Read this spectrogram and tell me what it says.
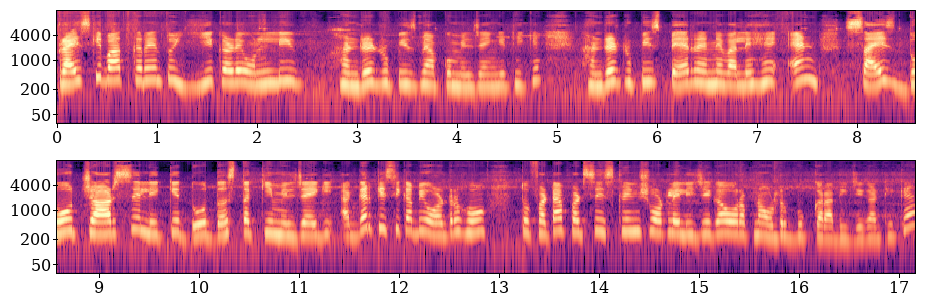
प्राइस की बात करें तो ये कड़े ओनली हंड्रेड रुपीज़ में आपको मिल जाएँगे, ठीक है? हंड्रेड रुपीज़ पैर रहने वाले हैं एंड साइज़ दो चार से लेके दो दस तक की मिल जाएगी। अगर किसी का भी ऑर्डर हो तो फटाफट से स्क्रीनशॉट ले लीजिएगा और अपना ऑर्डर बुक करा दीजिएगा, ठीक है?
